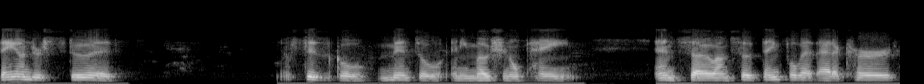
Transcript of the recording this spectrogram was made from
they understood you know, physical, mental, and emotional pain. And so I'm so thankful that that occurred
